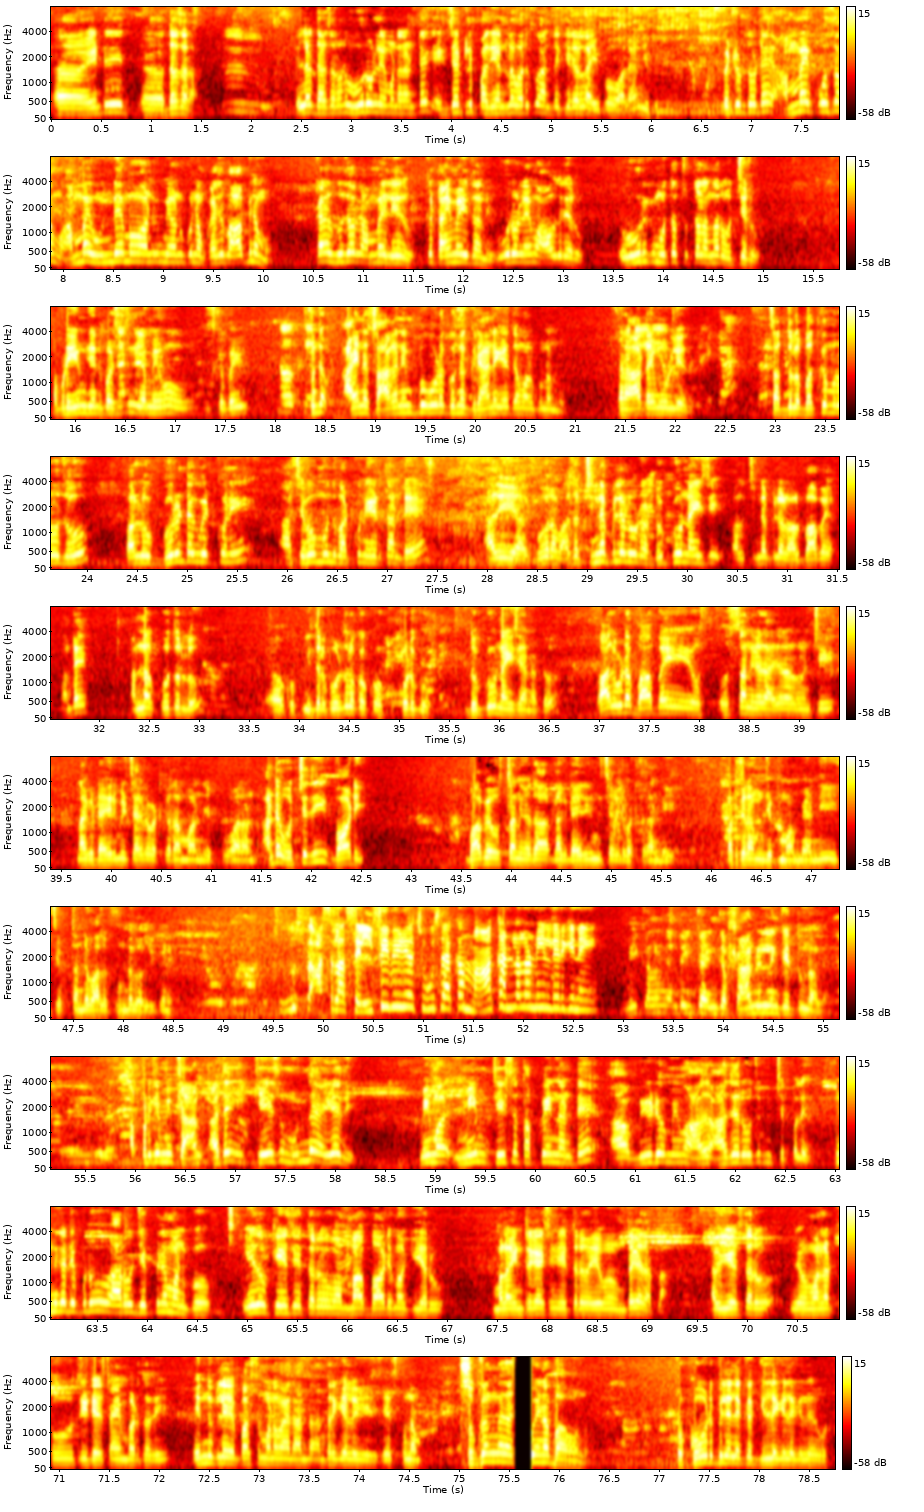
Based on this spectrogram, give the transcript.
ఆ, ఏంటి ఆ, దసరా. మ్మ్. ఇలా దసరా రోజు ఊరోళ్ళు ఏమన్నారంటే ఎగ్జాక్ట్లీ పది గంటల వరకు అంత్యక్రియలు అయిపోవాలి అని చెప్పేసి. పెట్టుడుతోటే అమ్మాయి కోసం అమ్మాయి ఉందేమో అని మేము అనుకున్నాం. కాసేపు ఆపినాము. కానీ చూసేవరకు అమ్మాయి లేదు. ఇంకా టైం అవుతుంది ఊరోళ్ళు ఏమో ఆవుదలేరు ఊరికి మొత్తం చుట్టాలందరూ వచ్చారు. అప్పుడు ఏం చేయని పరిస్థితి? ఇక మేము తీసుకుపోయి ఓకే. కొంచెం ఆయన సాగనింపు కూడా కొంచెం గ్రాండ్గా వేద్దాం అనుకున్నాం మేము. కానీ ఆ టైం కూడా లేదు. సద్దుల బతుకమ్మ రోజు వాళ్ళు గోరింటకు పెట్టుకొని ఆ శివం ముందు పట్టుకుని ఏడుతుంటే అది ఘోరం. అసలు చిన్నపిల్లలు కూడా డుగ్గు నైసి వాళ్ళ చిన్నపిల్లలు వాళ్ళ బాబాయ్ అంటే అన్న కూతుర్లు ఒక ఇద్దరు కూతురు ఒక కొడుకు. దుగ్గు నైసి అన్నట్టు. వాళ్ళు కూడా బాబాయ్ వస్తాను కదా హైదరాబాద్ నుంచి నాకు డైరీ మీద చక్కర పట్టుకురమ్మా అని చెప్పు అని అంటే వచ్చేది బాడీ. బాబాయ్ వస్తాను కదా నాకు డైరీ మీద చక్కర పట్టుకురండి పట్టుకురమ్మని చెప్పు మమ్మీ అని చెప్తాంటే వాళ్ళకి గుండెలు వలిగిపోయినాయి చూస్తా. అసలు ఆ సెల్ఫీ వీడియో చూసాక మా కండ్లలో నీళ్ళు తిరిగినాయి. మీ కళ్ళ అంటే ఇంకా ఇంకా ఫ్యామిలీలో ఇంకా ఎత్తుండాలి అప్పటికే మీ ఫ్యామిలీ అదే ఈ కేసు ముందే అయ్యేది. మేము మేము చేసిన తప్పు ఏంటంటే ఆ వీడియో మేము అదే- రోజు మేము చెప్పలేదు. ఎందుకంటే ఇప్పుడు ఆ రోజు చెప్పినాం అనుకో ఏదో కేసు చేస్తారు మా బాడీ మాకు ఇయ్యరు. మళ్ళీ ఇంటర్గేషన్ చేస్తారు ఏమో ఉంటాయి కదా అట్లా. అవి చేస్తారు ఇక మళ్ళీ టూ త్రీ డేస్ టైం పడుతుంది. ఎందుకులే ఫస్ట్ మనం ఆయన అంత అంతర్గేలు చేసుకున్నాం. సుఖంగా చచ్చిపోయినా బాగుండు. ఒక కోడి పిల్ల లెక్క గిల్ల గిల్ల గిల్ల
